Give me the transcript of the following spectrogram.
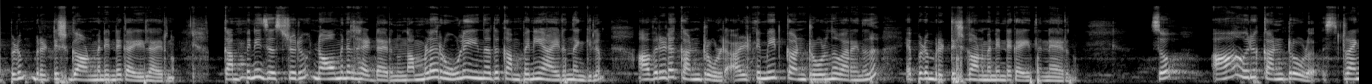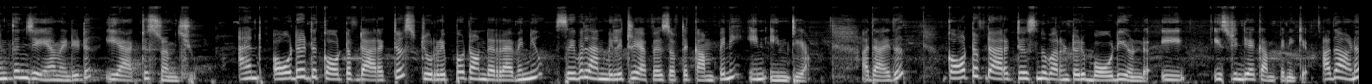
എപ്പോഴും ബ്രിട്ടീഷ് ഗവൺമെന്റിന്റെ കയ്യിലായിരുന്നു. കമ്പനി ജസ്റ്റ് ഒരു നോമിനൽ ഹെഡായിരുന്നു നമ്മളെ റൂൾ ചെയ്യുന്നത് കമ്പനി ആയിരുന്നെങ്കിലും അവരുടെ കൺട്രോൾ അൾട്ടിമേറ്റ് കൺട്രോൾ എന്ന് പറയുന്നത് എപ്പോഴും ബ്രിട്ടീഷ് ഗവൺമെന്റിന്റെ കയ്യിൽ തന്നെയായിരുന്നു. സോ ആ ഒരു കൺട്രോൾ സ്ട്രെങ്തൻ ചെയ്യാൻ വേണ്ടിയിട്ട് ഈ ആക്ട് ശ്രമിച്ചു. And order the court of directors to report on the revenue civil and military affairs of the company in India അതായത് കോർട്ട് ഓഫ് ഡയറക്ടേഴ്സ് എന്ന് പറഞ്ഞിട്ടൊരു ബോഡിയുണ്ട് ഈ ഈസ്റ്റ് ഇന്ത്യ കമ്പനിക്ക് അതാണ്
